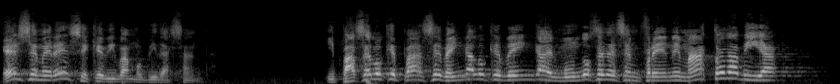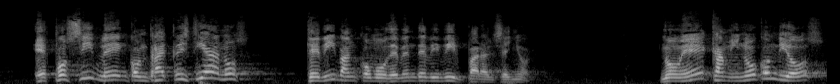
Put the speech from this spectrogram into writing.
Él se merece que vivamos vida santa. Y pase lo que pase, venga lo que venga, el mundo se desenfrene más todavía. es posible encontrar cristianos que vivan como deben de vivir para el Señor. Noé caminó con Dios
